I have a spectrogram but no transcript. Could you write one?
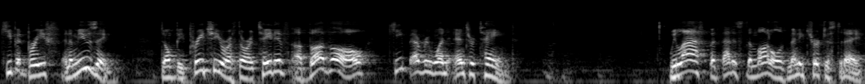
keep it brief and amusing. Don't be preachy or authoritative. Above all, keep everyone entertained. We laugh, but that is the model of many churches today.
